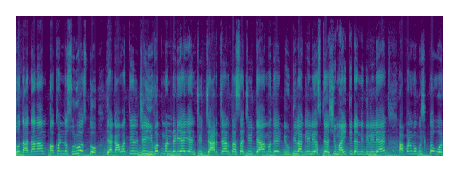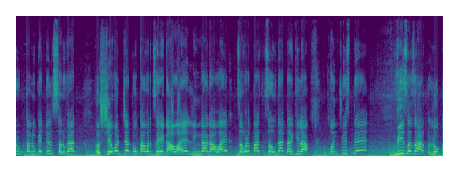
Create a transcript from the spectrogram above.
तो दादानाम अखंड सुरू असतो. या गावातील जे युवक मंडळी आहे यांची चार चार तासाची त्यामध्ये ड्युटी लागलेली असते. अशी माहिती त्यांनी दिलेली आहे. आपण बघू शकतो वरुड तालुक्यातील सर्वात शेवटच्या टोकावरचं हे गाव आहे लिंगा गाव आहे. जवळपास चौदा तारखेला पंचवीस ते वीस हजार लोक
